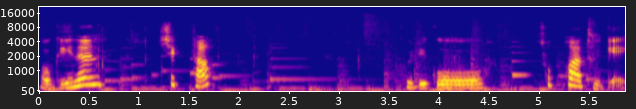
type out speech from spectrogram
여기는 식탁 그리고 소파 두 개.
